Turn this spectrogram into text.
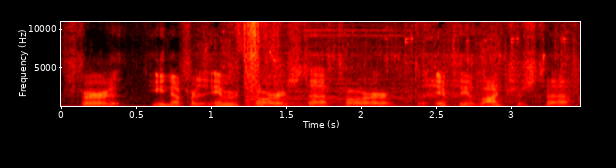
for, you know, for the inventory stuff or the infinite launcher stuff.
